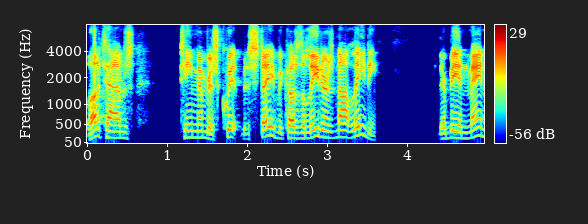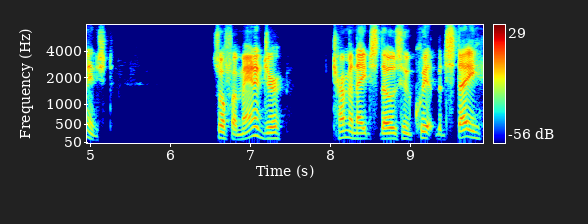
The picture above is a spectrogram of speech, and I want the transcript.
A lot of times, team members quit but stay because the leader is not leading, they're being managed. So if a manager terminates those who quit but stay,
